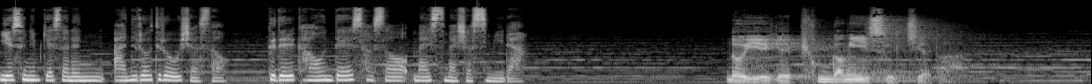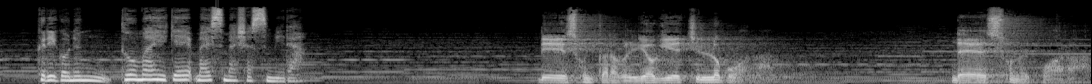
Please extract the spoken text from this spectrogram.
예수님께서는 안으로 들어오셔서 그들 가운데 서서 말씀하셨습니다. 너희에게 평강이 있을지어다. 그리고는 도마에게 말씀하셨습니다. 네 손가락을 여기에 찔러 보아라. 내 손을 보아라.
